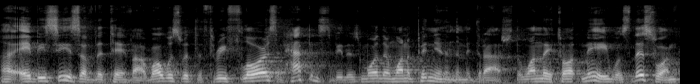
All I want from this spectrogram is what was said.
uh, ABCs of the teva. What was with the three floors? It happens to be there's more than one opinion in the midrash. The one they taught me was this one.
